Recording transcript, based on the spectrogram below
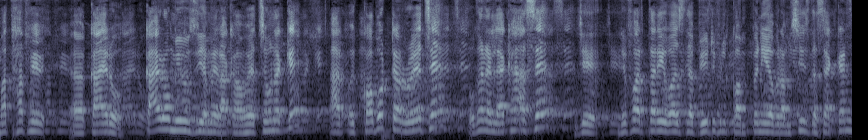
মাথাফে কায়রো কায়রো মিউজিয়ামে রাখা হয়েছে ওনাকে। আর ওই কবরটা রয়েছে, ওখানে লেখা আছে যে Nefertari was the beautiful company of Ramses the second,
